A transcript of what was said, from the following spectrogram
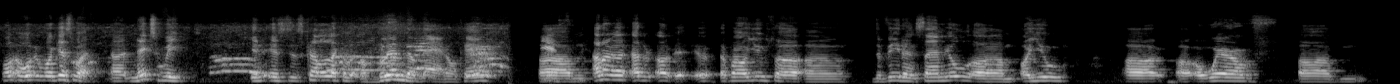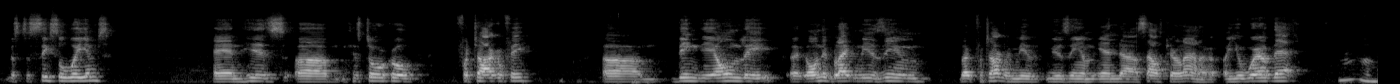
Well, well, well, guess what? Uh, next week, it's just kind of like a, a blend of that. Okay. Yes. Um, I don't, don't uh, about you, uh, uh, Davita and Samuel. Um, are you uh, uh, aware of um, Mr. Cecil Williams and his um, historical photography? Um, being the only uh, only black museum, black photography mu- museum in uh, South Carolina. Are you aware of that? Oh,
